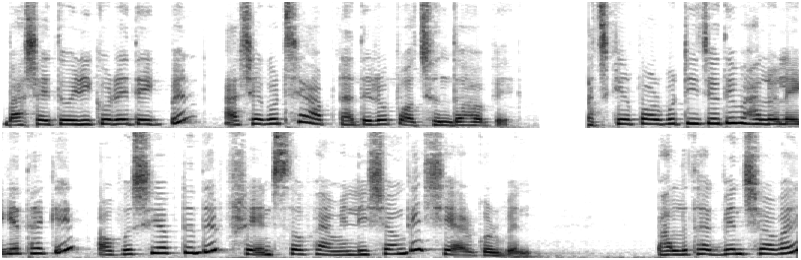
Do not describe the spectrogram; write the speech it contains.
বাসায় তৈরি করে দেখবেন, আশা করছি আপনাদেরও পছন্দ হবে। আজকের পর্বটি যদি ভালো লেগে থাকে, অবশ্যই আপনাদের ফ্রেন্ডস ও ফ্যামিলির সঙ্গে শেয়ার করবেন। ভালো থাকবেন সবাই।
